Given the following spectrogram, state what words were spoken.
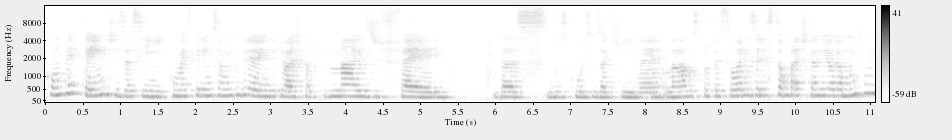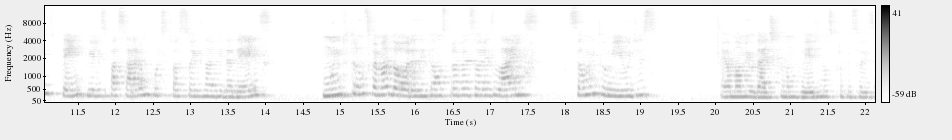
competentes, assim, com uma experiência muito grande, que eu acho que é o que mais difere das, dos cursos aqui, né? Lá os professores, eles estão praticando yoga há muito, muito tempo e eles passaram por situações na vida deles muito transformadoras. Então, os professores lá, eles são muito humildes. É uma humildade que eu não vejo nos professores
